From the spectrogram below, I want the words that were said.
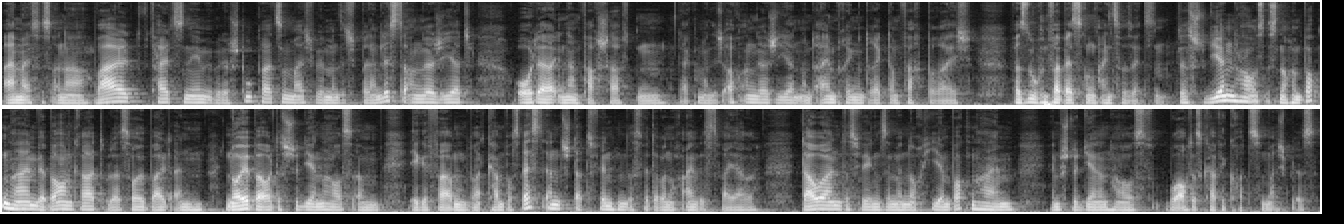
Einmal ist es an einer Wahl teilzunehmen, über das Stupa zum Beispiel, wenn man sich bei einer Liste engagiert oder in den Fachschaften. Da kann man sich auch engagieren und einbringen und direkt am Fachbereich versuchen, Verbesserungen einzusetzen. Das Studierendenhaus ist noch in Bockenheim. Wir bauen gerade oder soll bald ein Neubau des Studierendenhaus am EG Farben Campus Westend stattfinden. Das wird aber noch ein bis zwei Jahre dauern. Deswegen sind wir noch hier in Bockenheim im Studierendenhaus, wo auch das Café Kotz zum Beispiel ist.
